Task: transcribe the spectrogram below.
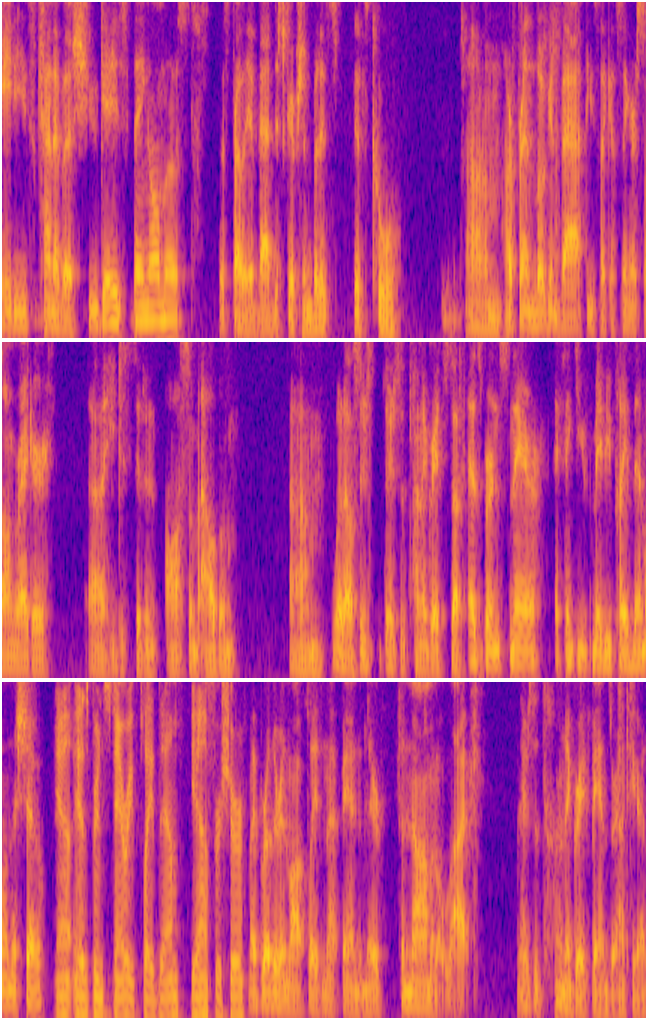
80s kind of a shoegaze thing almost. That's probably a bad description, but it's it's cool. Um, our friend Logan Bath, he's like a singer songwriter. Uh, he just did an awesome album um, what else? There's there's a ton of great stuff. Esbern Snare. I think you've maybe played them on the show. Yeah, Esbern Snare. We've played them. Yeah, for sure. My brother-in-law plays in that band, and they're phenomenal live. There's a ton of great bands around here.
